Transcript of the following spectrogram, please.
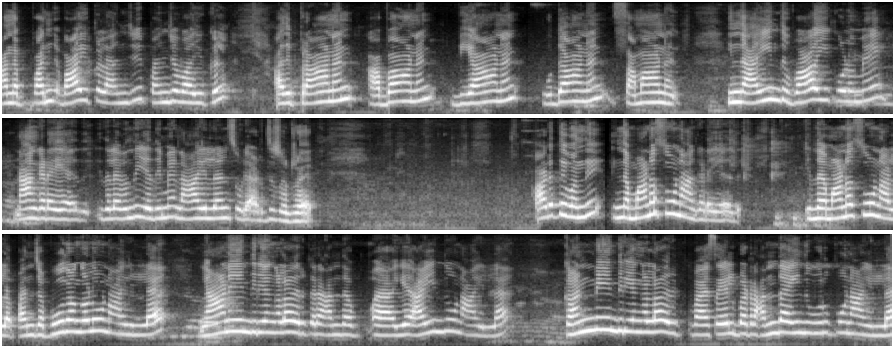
அந்த பஞ்ச வாயுக்கள் அஞ்சு பஞ்ச வாயுக்கள் அது பிராணன் அபானன் வியானன் உதானன் சமானன். இந்த ஐந்து வாயுக்களுமே நான் கிடையாது. இதில் வந்து எதுவுமே நான் இல்லைன்னு சொல்லி அடுத்து சொல்கிறார் அடுத்து வந்து இந்த மனசும் நான் கிடையாது. இந்த மனசும் நான் இல்லை. பஞ்சபூதங்களும் நான் இல்லை. ஞானேந்திரியங்களாக இருக்கிற அந்த ஐந்தும் நான் இல்லை. கண்மேந்திரியங்களாக இருக் வ- செயல்படுற அந்த ஐந்து உறுப்பும் நான் இல்லை.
